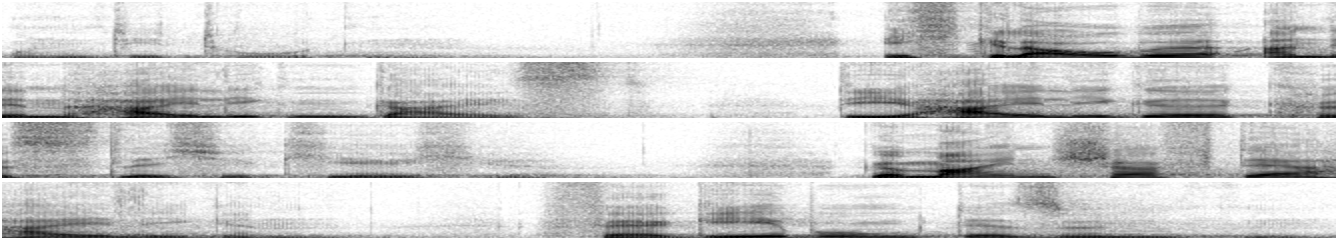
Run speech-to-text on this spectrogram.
und die Toten. Ich glaube an den Heiligen Geist, die heilige christliche Kirche, Gemeinschaft der Heiligen, Vergebung der Sünden,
